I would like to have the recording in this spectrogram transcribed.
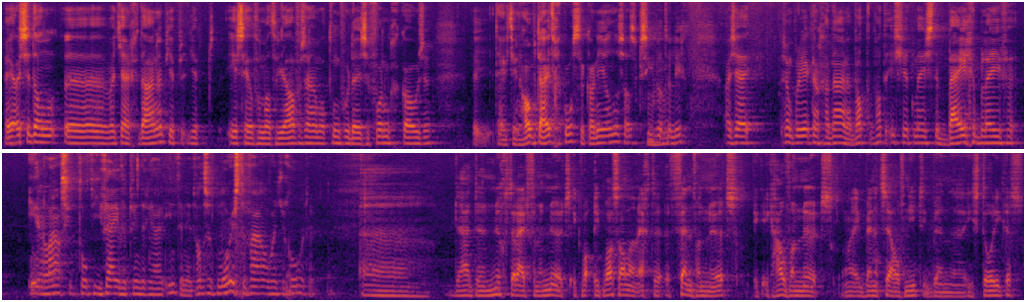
Hey, als je dan, uh, wat jij gedaan hebt, je, hebt, je hebt eerst heel veel materiaal verzameld, toen voor deze vorm gekozen. Het heeft je een hoop tijd gekost, dat kan niet anders als ik zie wat er ligt. Als jij zo'n project dan gedaan hebt, wat, wat is je het meeste bijgebleven in relatie tot die 25 jaar internet? Wat is het mooiste verhaal wat je gehoord hebt? Uh, ja, de nuchterheid van de nerds. Ik, ik, was al een echte fan van nerds. Ik, ik hou van nerds. Maar ik ben het zelf niet. Ik ben uh, historicus.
